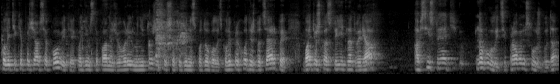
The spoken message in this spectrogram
коли тільки почався ковід, як Вадим Степанович говорив, мені теж щось тоді не сподобалось. Коли приходиш до церкви, батюшка стоїть на дверях, а всі стоять на вулиці, правим службу. Да?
